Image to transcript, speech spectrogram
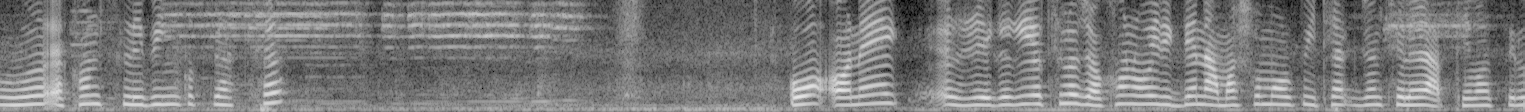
ও এখন স্লিপিং করতে যাচ্ছে। ও অনেক রেগে গিয়েছিল যখন ওই দিক দিয়ে নামার সময় ওর পিঠে একজন ছেলের আত্মী মারছিল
